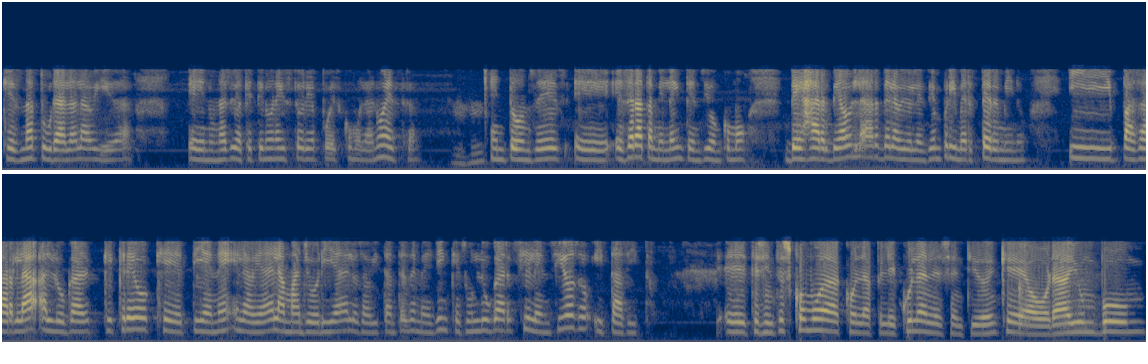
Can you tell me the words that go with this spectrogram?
que es natural a la vida en una ciudad que tiene una historia pues como la nuestra. Entonces, eh, esa era también la intención, como dejar de hablar de la violencia en primer término y pasarla al lugar que creo que tiene en la vida de la mayoría de los habitantes de Medellín, que es un lugar silencioso y tácito. Eh, ¿Te sientes cómoda con la película en el sentido en que ahora hay un boom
